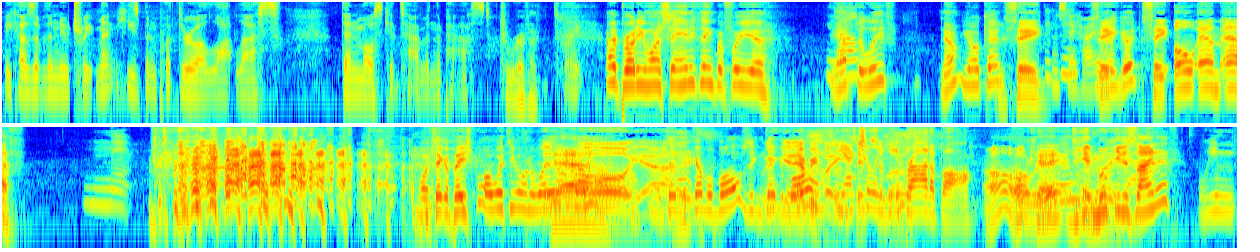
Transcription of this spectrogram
because of the new treatment, he's been put through a lot less than most kids have in the past. Terrific. It's great. All right, Brody, you want to say anything before you you have to leave? No, you okay? Say, Wanna Say hi. say, good? say OMF. Nah. Want to take a baseball with you on the way Yeah. out? buddy? Oh Wanna yeah. Take a couple balls. You can We take can a ball. everybody. He take actually he brought a ball. Oh, Oh, okay. really? Did you get Mookie to Yeah. sign it? We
